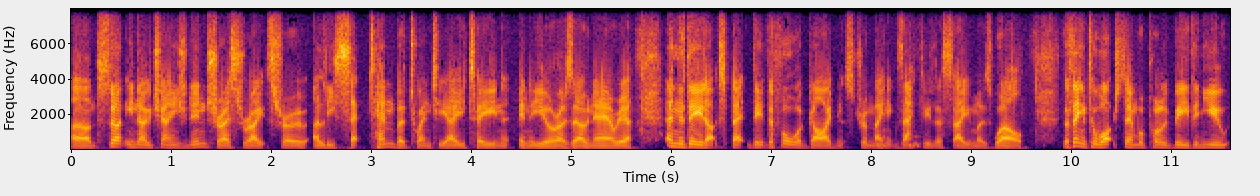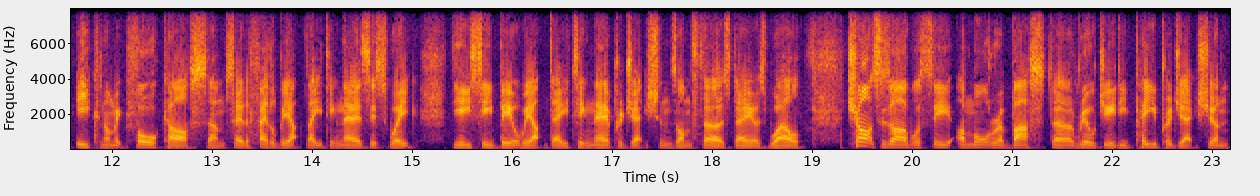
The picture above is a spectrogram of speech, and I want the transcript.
Um, certainly, no change in interest rates through at least September 2018 in the eurozone area. And indeed, I expect the, the forward guidance to remain exactly the same as well. The thing to watch then will probably be the new economic forecasts. Um, so the Fed will be updating theirs this week. The ECB will be updating their projections on Thursday as well. Chances are we'll see a more robust uh, real GDP projection.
